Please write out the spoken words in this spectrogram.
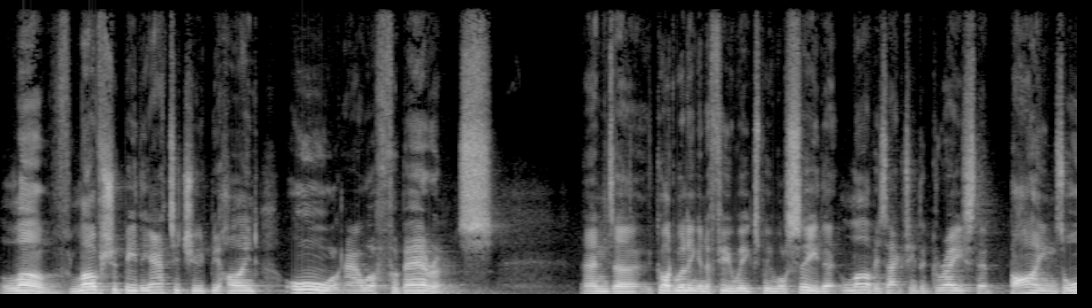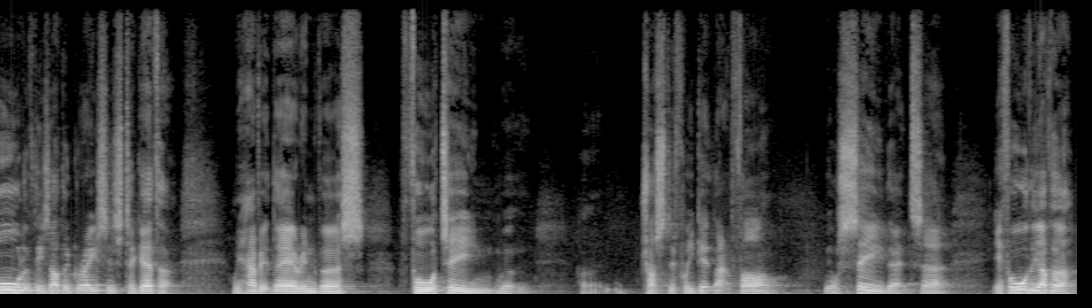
love. Love should be the attitude behind all our forbearance. And uh, God willing, in a few weeks, we will see that love is actually the grace that binds all of these other graces together. We have it there in verse 14. We'll, uh, trust if we get that far, we'll see that uh, if all the other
